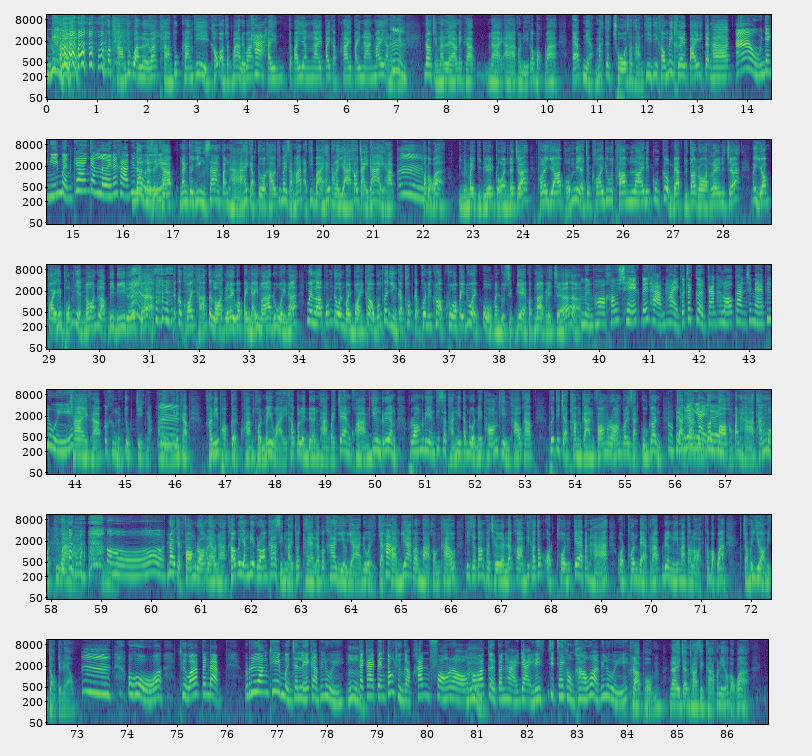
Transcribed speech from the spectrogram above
เขาก็ถามทุกวันเลยว่า ถามทุกครั้งที่เขาออกจากบ้านเลยว่าค่ะไปจะไปยังไงไปกับใครไปนานไหมอะไรเงี้ยอืม นอกจากนั้นแล้วนะครับนายอาคนนี้ก็บอกว่าแอปเนี่ยมักจะโชว์สถานที่ที่เขาไม่เคยไปอีกต่างหาก อ้าว อย่างนี้เหมือนแกล้งกันเลยนะคะพี่หลุนั่นนะยสิครับ นั่นก็ยิ่งสร้างปัญหาให้กับตัวเขาที่ไม่สามารถอธิบายให้ภรรยาเข้าใจได้ครับอืมเขาบอกว่า อีกไม่กี่เดือนก่อนนะจ๊ะภรรยาผมเนี่ยจะคอยดูไทม์ไลน์ใน Google Map อยู่ตลอดเลยนะจ๊ะไม่ยอมปล่อยให้ผมเนี่ยนอนหลับดีๆ เลยจ๊ะแล้วก็คอยถามตลอดเลยว่าไปไหนมาด้วยนะ เวลาผมโดนบ่อยๆ เข้า ผมก็ยิ่งกระทบกับคนในครอบครัวไปด้วย โอ้ มันรู้สึกแย่มากๆเลยจ๊ะเหมือนพอเขาเช็คได้ถามถ่ายก็จะเกิดการทะเลาะกันใช่ไหมพี่หลุย ใช่ครับก็คือเหมือนจุกจิกอะอะไรอย่างนี้นะครับ คราวนี้พอเกิดความทนไม่ไหวเขาก็เลยเดินทางไปแจ้งความยื่นเรื่องร้องเรียนที่สถานีตำรวจในท้องถิ่นเขาครับ เพื่อที่จะทำการฟ้องร้องบริษัท Google โอ้เป็นจากการเรื่องใหญ่เป็นต้นเลยตอของปัญหาทั้งหมดที่ว่ามาโอ้โหนอกจากฟ้องร้องแล้วนะเขาก็ยังเรียกร้องค่าสินใหม่ทดแทนแล้วก็ค่าเยียวยาด้วย จากค่ะความยากลำบากของเขาที่จะต้องเผชิญและความที่เขาต้องอดทนแก้ปัญหา อดทนแบกรับเรื่องนี้มาตลอดเขาบอกว่าจะไม่ยอมอีกต่อไปแล้ว อืม โอ้โห ถือว่าเป็นแบบ เรื่องที่เหมือนจะเล็กอะพี่หลุยอืมแต่กลายเป็นต้องถึงกับขั้นฟ้องร้องอืมเพราะว่าเกิดปัญหาใหญ่ในจิตใจของเขาอะพี่หลุย ครับผมนายจันทราสิกขาคนนี้เขาบอกว่า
